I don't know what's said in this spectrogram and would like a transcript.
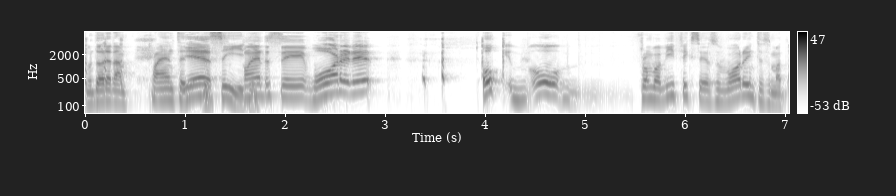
Men då har redan planted the Yes, seed. planted the seed, watered it. Och, och från vad vi fick se så var det inte som att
